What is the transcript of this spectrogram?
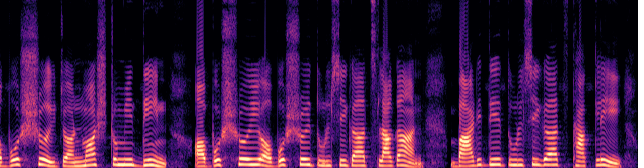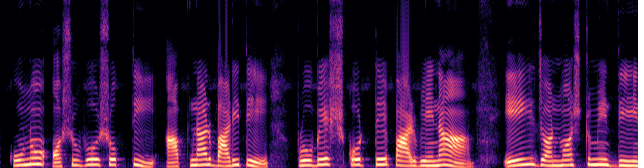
অবশ্যই জন্মাষ্টমীর দিন অবশ্যই অবশ্যই তুলসী গাছ লাগান। বাড়িতে তুলসী গাছ থাকলে কোনো অশুভ শক্তি আপনার বাড়িতে প্রবেশ করতে পারবে না। এই জন্মাষ্টমীর দিন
